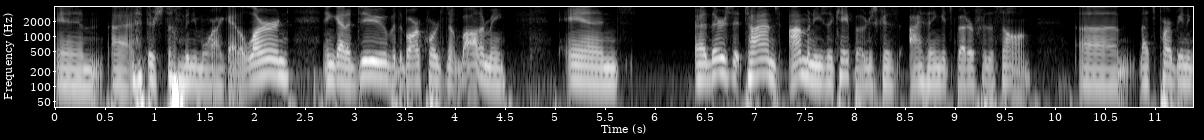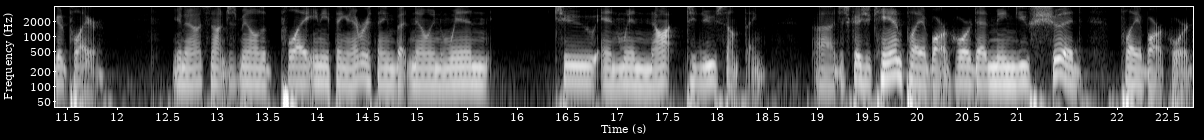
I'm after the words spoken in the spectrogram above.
and uh, there's still many more I got to learn and got to do, but the bar chords don't bother me. And uh, there's at times I'm gonna use a capo just because I think it's better for the song. Um, that's part of being a good player. You know, it's not just being able to play anything and everything, but knowing when to and when not to do something. Uh, just because you can play a bar chord doesn't mean you should play a bar chord.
